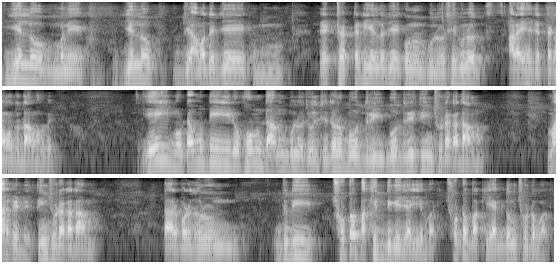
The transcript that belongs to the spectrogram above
ইয়েলো মানে ইয়েলো যে আমাদের যে রেড ফ্যাক্টর ইয়েলো যে কনুরগুলো, সেগুলো আড়াই হাজার টাকা মতো দাম হবে। এই মোটামুটি এইরকম দামগুলো চলছে। ধরো বদ্রি বদ্রি তিনশো টাকা দাম, মার্কেটে তিনশো টাকা দাম। তারপরে ধরুন যদি ছোট পাখির দিকে যাই এবার, ছোট পাখি, একদম ছোট পাখি।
